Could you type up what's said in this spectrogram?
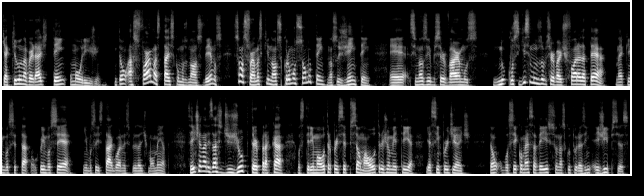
que aquilo, na verdade, tem uma origem. Então, as formas tais como nós vemos são as formas que nosso cromossomo tem, nosso gene tem. É, se nós observarmos, no, conseguíssemos nos observar de fora da Terra, né? Quem você, tá, quem você é, quem você está agora nesse presente momento. Se a gente analisasse de Júpiter para cá, você teria uma outra percepção, uma outra geometria e assim por diante. Então, você começa a ver isso nas culturas egípcias,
